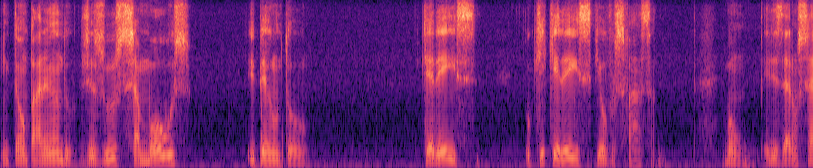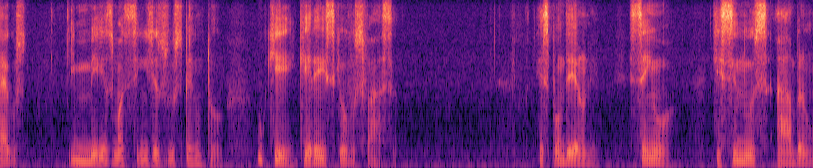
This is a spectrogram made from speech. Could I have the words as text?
Então, parando, Jesus chamou-os e perguntou: Quereis? O que quereis que eu vos faça? Bom, eles eram cegos. E mesmo assim Jesus perguntou: O que quereis que eu vos faça? Responderam-lhe: Senhor, que se nos abram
